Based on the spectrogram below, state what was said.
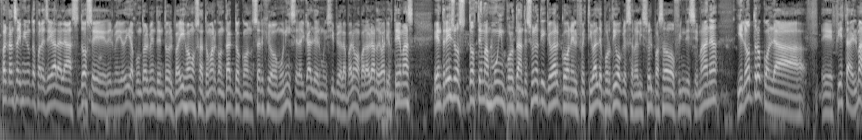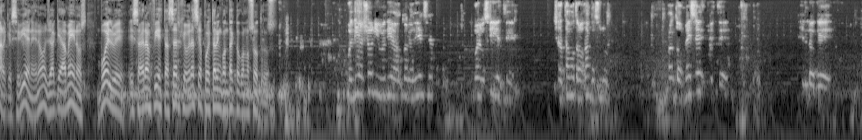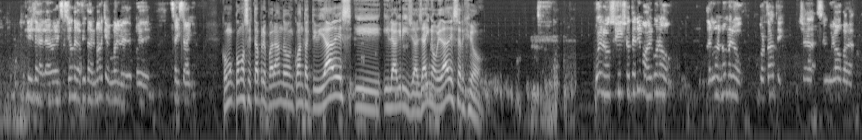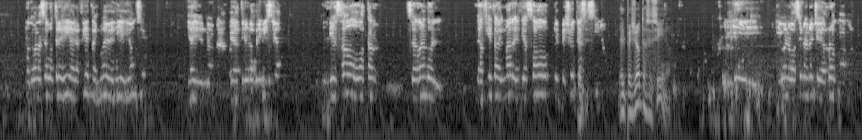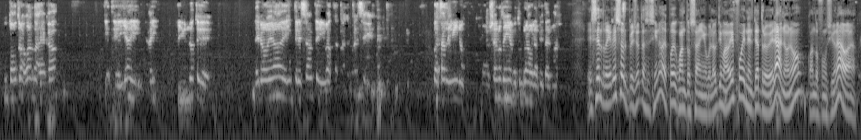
Faltan seis minutos para llegar a las 12 del mediodía puntualmente en todo el país. Vamos a tomar contacto con Sergio Muniz, el alcalde del municipio de La Paloma, para hablar de varios temas. Entre ellos, dos temas muy importantes. Uno tiene que ver con el festival deportivo que se realizó el pasado fin de semana y el otro con la eh, fiesta del mar que se viene, ¿no? Ya queda menos. Vuelve esa gran fiesta. Sergio, gracias por estar en contacto con nosotros. Buen día, Johnny. Buen día a toda la audiencia. Bueno, sí, este, ya estamos trabajando hace unos cuantos meses este, en lo que es la, la organización de la fiesta del mar que vuelve después de seis años. ¿Cómo, ¿Cómo se está preparando en cuanto a actividades y, y la grilla? ¿Ya hay novedades, Sergio? Bueno, sí, ya tenemos algunos, algunos números importantes ya asegurados para lo que van a ser los tres días de la fiesta, el 9, 10 y 11. Y hay una, una- voy a tirar la primicia. El día sábado va a estar cerrando el- la fiesta del mar, el día sábado, el peyote asesino. El peyote asesino. Y, y bueno, va a ser una noche de rock junto a otras bandas de acá. Este, y hay, hay, hay un lote de, de novedades interesantes y va a estar, parece que va a estar divino. Como ya no tenía acostumbrado a la fiesta del mar. ¿Es el regreso del peyote asesino después de cuántos años? Porque la última vez fue en el Teatro de Verano, ¿no? Cuando funcionaba.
